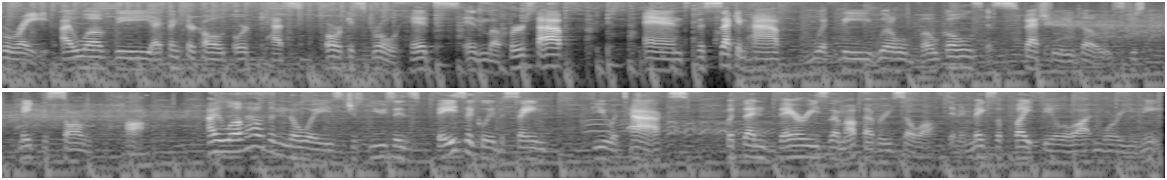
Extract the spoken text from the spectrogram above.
great. I love the, I think they're called orchest- orchestral hits in the first half, and the second half with the little vocals, especially those, just make the song pop. I love how the noise just uses basically the same few attacks, but then varies them up every so often and makes the fight feel a lot more unique.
